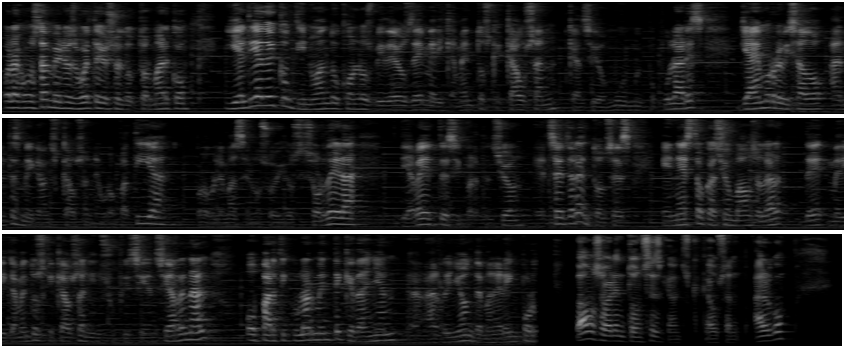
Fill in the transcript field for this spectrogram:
Hola, ¿cómo están? Bienvenidos de vuelta, yo soy el Dr. Marco y el día de hoy continuando con los videos de medicamentos que causan, que han sido muy muy populares, ya hemos revisado antes medicamentos que causan neuropatía, problemas en los oídos y sordera, diabetes, hipertensión, etc. Entonces, en esta ocasión vamos a hablar de medicamentos que causan insuficiencia renal o particularmente que dañan al riñón de manera importante. Vamos a ver entonces medicamentos que causan algo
